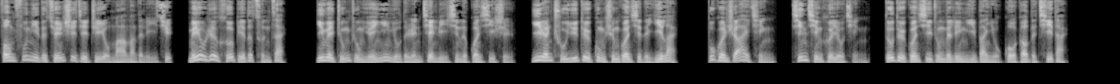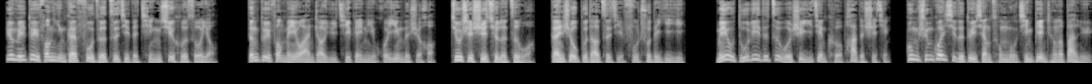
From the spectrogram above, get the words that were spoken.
仿佛你的全世界只有妈妈的离去，没有任何别的存在。因为种种原因，有的人建立新的关系时，依然处于对共生关系的依赖，不管是爱情、亲情和友情，都对关系中的另一半有过高的期待。认为对方应该负责自己的情绪和所有，当对方没有按照预期给你回应的时候，就是失去了自我，感受不到自己付出的意义。没有独立的自我是一件可怕的事情。共生关系的对象从母亲变成了伴侣，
